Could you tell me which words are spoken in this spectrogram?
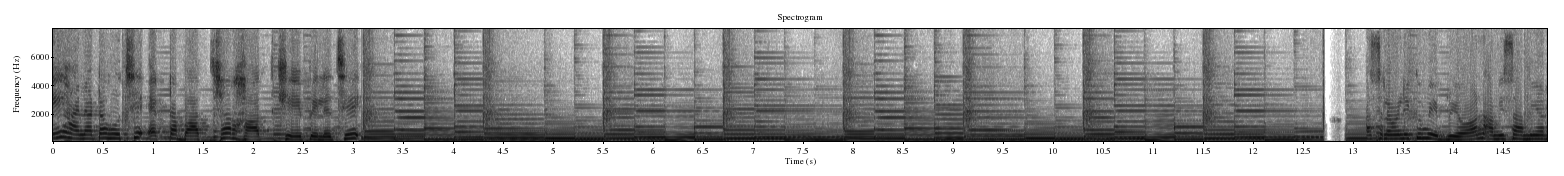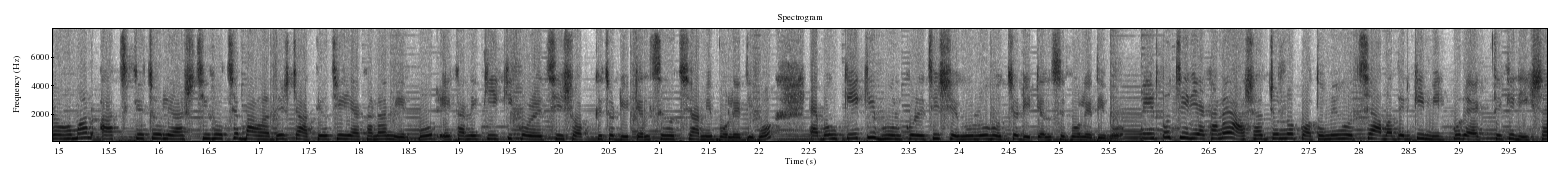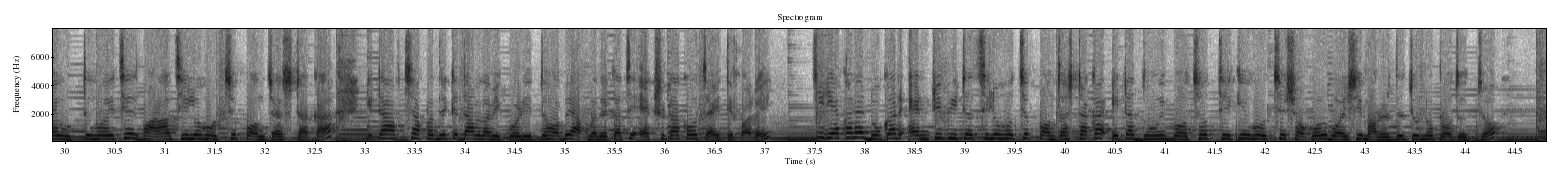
এই হায়নাটা হচ্ছে একটা বাচ্চার হাত খেয়ে ফেলেছে। আসসালামু আলাইকুম এভরিওয়ান, আমি সামিয়া রহমান। আজকে চলে আসছি হচ্ছে বাংলাদেশ জাতীয় চিড়িয়াখানা মিরপুর। এখানে কি কি করেছি সবকিছু ডিটেলসে হচ্ছে আমি বলে দিব এবং কি কি ভুল করেছি সেগুলো হচ্ছে ডিটেলসে বলে দিব। মিরপুর চিড়িয়াখানায় আসার জন্য প্রথমে হচ্ছে আমাদেরকে মিরপুর এক থেকে রিক্সায় উঠতে হয়েছে। ভাড়া ছিল হচ্ছে পঞ্চাশ টাকা। এটা হচ্ছে আপনাদেরকে দামাদামি করে দিতে হবে। আপনাদের কাছে একশো টাকাও চাইতে পারে। চিড়িয়াখানায় ঢোকার এন্ট্রি ফিটা ছিল হচ্ছে পঞ্চাশ টাকা। এটা দুই বছর থেকে হচ্ছে সকল বয়সী মানুষদের জন্য প্রযোজ্য।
